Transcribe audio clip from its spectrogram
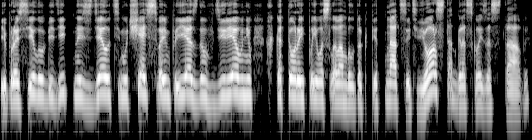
и просил убедительно сделать ему честь своим приездом в деревню, к которой, по его словам, было только пятнадцать верст от городской заставы.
